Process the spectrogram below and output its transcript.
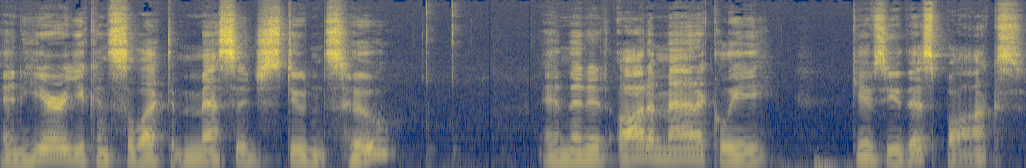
And here you can select Message Students Who, and then it automatically gives you this box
